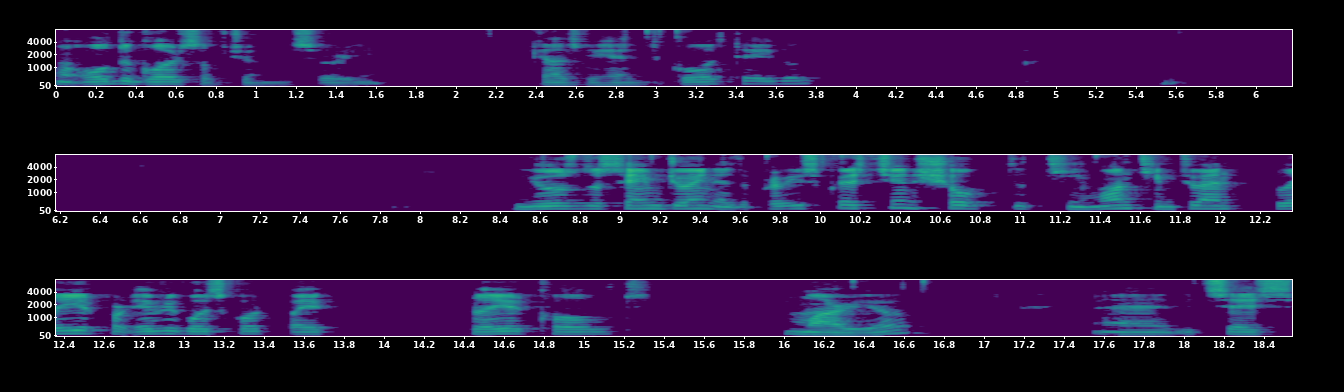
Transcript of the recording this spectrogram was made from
no, all the goals of Germany, sorry, because we have the goal table. Use the same join as the previous question. Show the team 1, team 2 and player for every goal scored by a player called Mario. And it says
